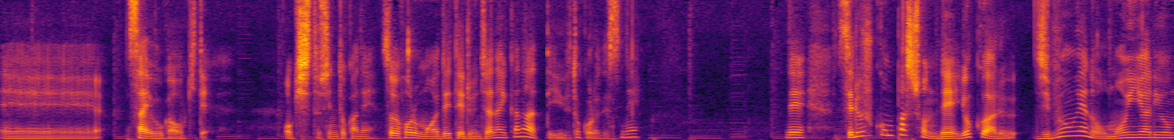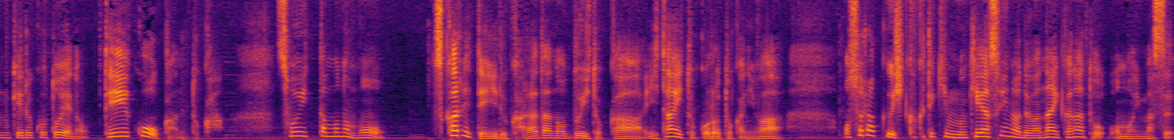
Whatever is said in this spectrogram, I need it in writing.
えー、作用が起きてオキシトシンとかねそういうホルモンが出てるんじゃないかなっていうところですね。で、セルフコンパッションでよくある自分への思いやりを向けることへの抵抗感とか、そういったものも疲れている体の部位とか痛いところとかにはおそらく比較的向けやすいのではないかなと思います。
